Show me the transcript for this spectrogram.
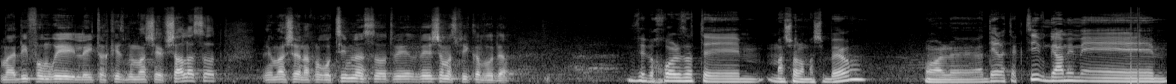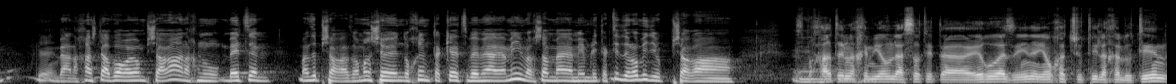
מעדיף, עמרי, להתרכז במה שאפשר לעשות, ומה שאנחנו רוצים לעשות, ויש שם מספיק עבודה. ובכל זאת, אה, משהו על המשבר, או על אה, היעדר התקציב, גם אם, אה, כן. בהנחה שתעבור היום פשרה, אנחנו בעצם, מה זה פשרה? זה אומר שדוחים את הקץ במאה ימים, ועכשיו מאה ימים בלי תקציב, זה לא בדיוק פשרה... אז בחרתם לכם יום לעשות את האירוע הזה, הנה יום חדשותי לחלוטין.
